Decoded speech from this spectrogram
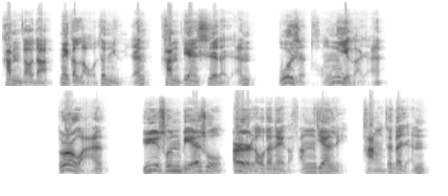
看到的那个搂着女人看电视的人不是同一个人。昨晚渔村别墅二楼的那个房间里躺着的人，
